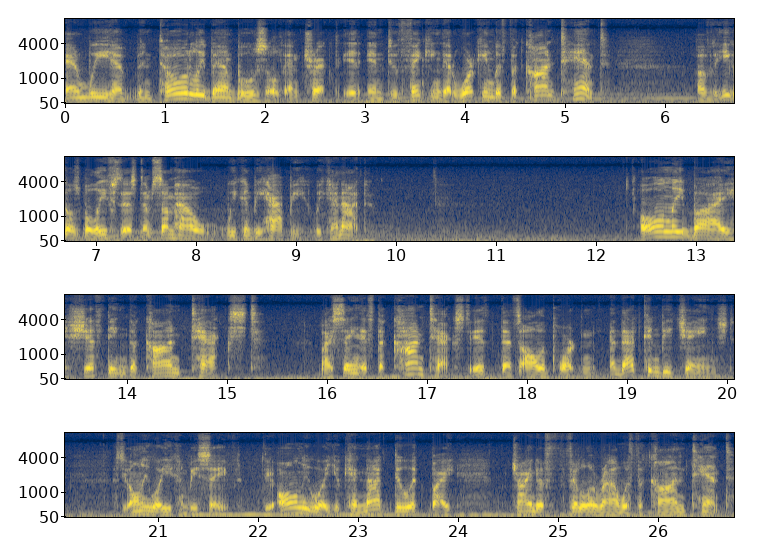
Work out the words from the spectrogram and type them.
And we have been totally bamboozled and tricked into thinking that working with the content of the ego's belief system, somehow we can be happy. We cannot only by shifting the context, by saying it's the context that's all important, and that can be changed. That's the only way you can be saved. The only way you cannot do it by trying to fiddle around with the content.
